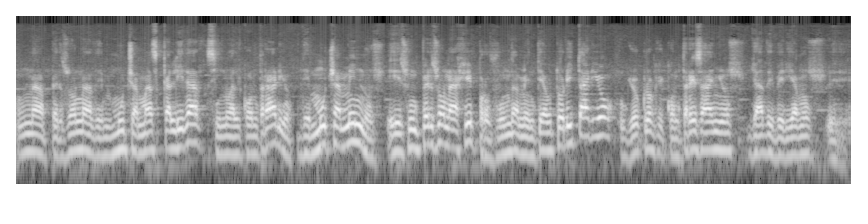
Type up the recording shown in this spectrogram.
una persona de mucha más calidad, sino al contrario, de mucha menos. Es un personaje profundamente autoritario. Yo creo que con tres años ya deberíamos eh,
